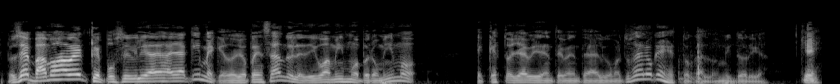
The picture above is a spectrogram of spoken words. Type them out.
Entonces vamos a ver qué posibilidades hay aquí. Me quedo yo pensando y le digo a mismo, pero mismo, es que esto ya evidentemente es algo mal. ¿Tú sabes lo que es esto, Carlos? Mi teoría. ¿Qué?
